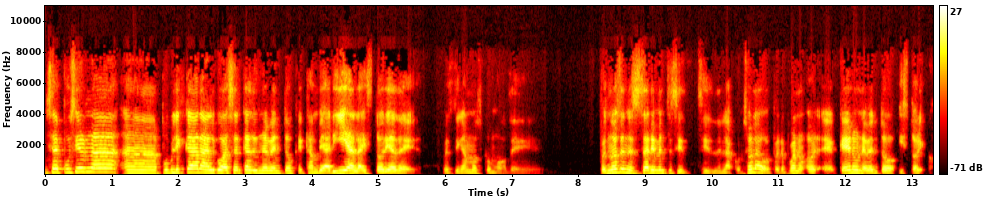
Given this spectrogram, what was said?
Se pusieron a, publicar algo acerca de un evento que cambiaría la historia de, pues digamos, como de, pues no sé necesariamente si, de la consola, o, pero bueno, eh, que era un evento histórico.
